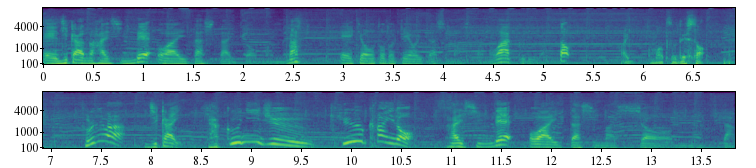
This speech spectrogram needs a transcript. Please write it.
えー次回の配信でお会いいたしたいと思います。えー今日お届けをいたしましたのはクリアと、はいお松でしたそれでは次回129回の配信でお会いいたしましょう。皆さん、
